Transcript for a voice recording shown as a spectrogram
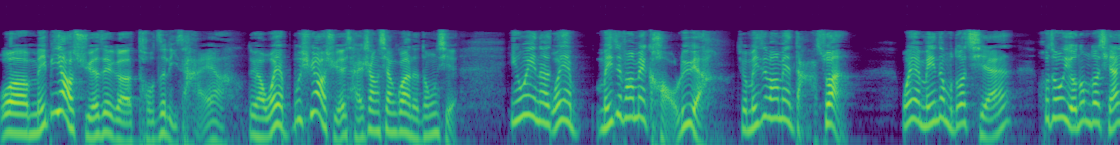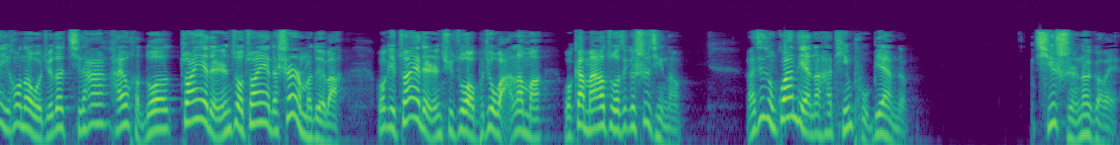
我没必要学这个投资理财呀，对吧？我也不需要学财商相关的东西，因为呢，我也没这方面考虑啊，就没这方面打算。我也没那么多钱，或者我有那么多钱以后呢，我觉得其他还有很多专业的人做专业的事儿嘛，对吧？我给专业的人去做不就完了吗？我干嘛要做这个事情呢？啊，这种观点呢还挺普遍的。其实呢，各位，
